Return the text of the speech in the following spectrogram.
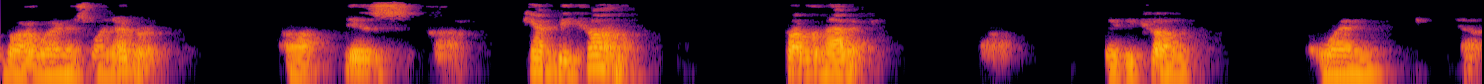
of our awareness whenever, uh, is uh, can become problematic they become, when uh,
